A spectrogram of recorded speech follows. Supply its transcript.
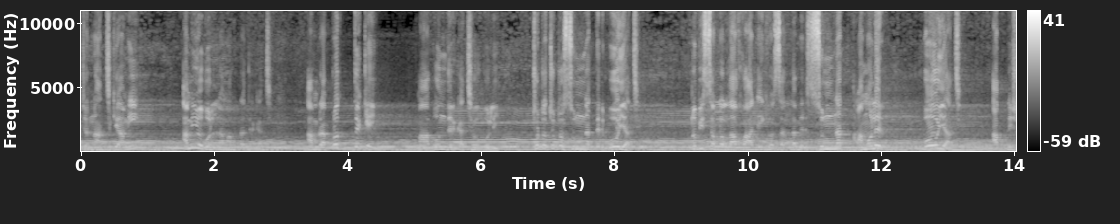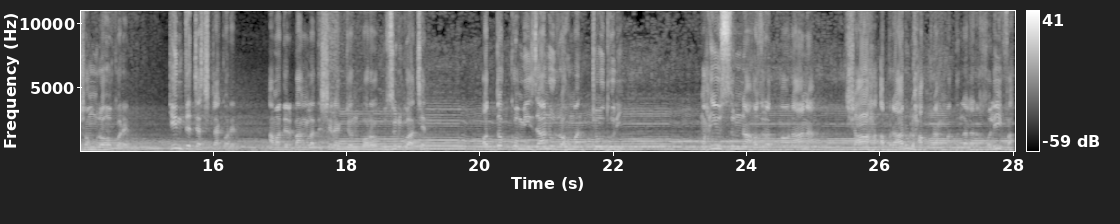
এজন্য আজকে আমি, আমিও বললাম আপনাদের কাছে, আমরা প্রত্যেকেই মা বোনদের কাছেও বলি, ছোট ছোট সুন্নাতের বই আছে। নবী সাল্লাহ আলী ওসাল্লামের সুন্নাত আমলের বই আছে। আপনি সংগ্রহ করেন, কিনতে চেষ্টা করেন। আমাদের বাংলাদেশের একজন বড় বুজুর্গ আছেন, অধ্যক্ষ মিজানুর রহমান চৌধুরী। মহিউসুন্না হজরত মাওলানা শাহ আবরারুল হক রহমতুল্লাহ খলিফা।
